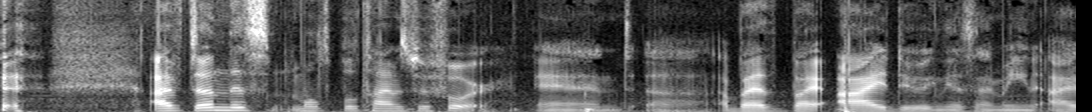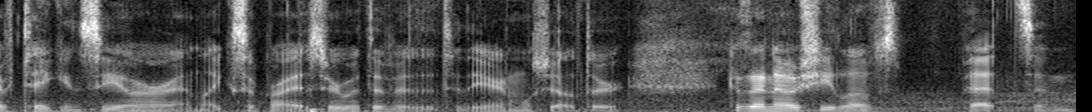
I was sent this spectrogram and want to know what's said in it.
I've done this multiple times before, and uh, by by I doing this, I mean I've taken Ciara and like surprised her with a visit to the animal shelter, because I know she loves pets and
